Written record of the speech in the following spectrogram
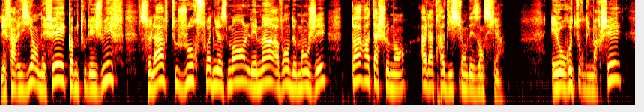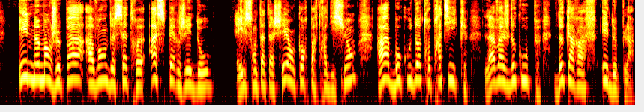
Les pharisiens, en effet, comme tous les juifs, se lavent toujours soigneusement les mains avant de manger, par attachement à la tradition des anciens. Et au retour du marché, ils ne mangent pas avant de s'être aspergés d'eau. Et ils sont attachés, encore par tradition, à beaucoup d'autres pratiques, lavage de coupes, de carafes et de plats.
